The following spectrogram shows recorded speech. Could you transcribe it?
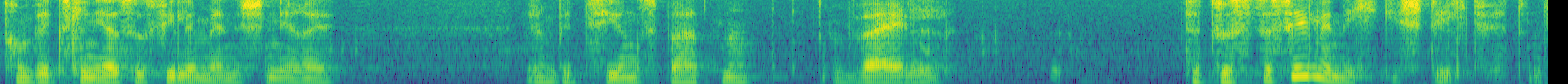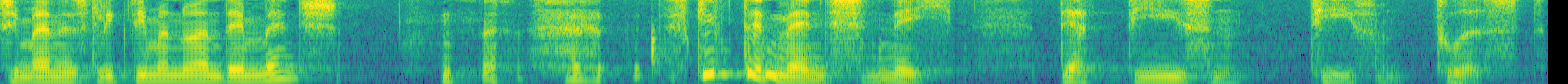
Darum wechseln ja so viele Menschen ihre, ihren Beziehungspartner, weil der Durst der Seele nicht gestillt wird. Und sie meinen, es liegt immer nur an dem Menschen. es gibt den Menschen nicht, der diesen tiefen Durst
